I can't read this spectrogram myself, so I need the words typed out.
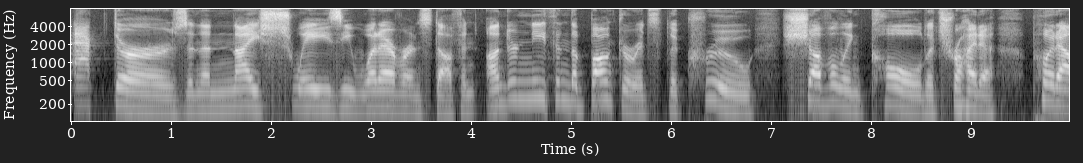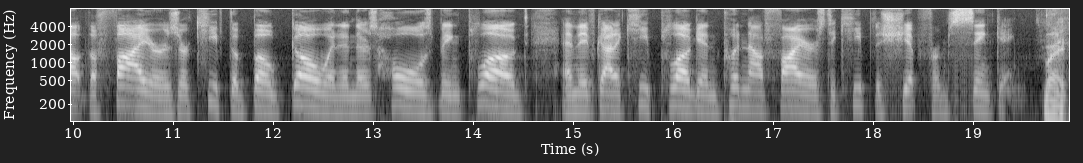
actors and the nice swayzy whatever and stuff. And underneath in the bunker it's the crew shoveling coal to try to put out the fires or keep the boat going. And there's holes being plugged and they've got to keep plugging putting out fires to keep the ship from sinking. Right.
